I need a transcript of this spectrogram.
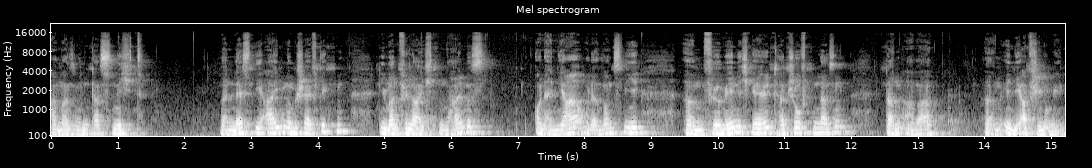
Amazon das nicht. Man lässt die eigenen Beschäftigten, die man vielleicht ein halbes oder ein Jahr oder sonst wie ähm, für wenig Geld hat schuften lassen, dann aber ähm, in die Abschiebung gehen.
